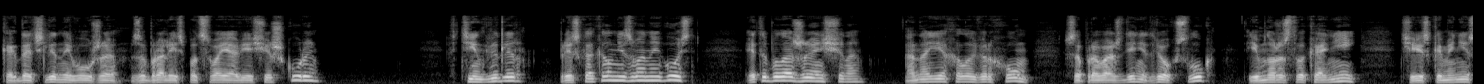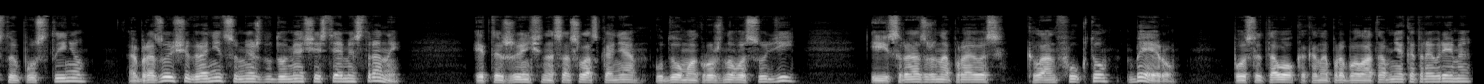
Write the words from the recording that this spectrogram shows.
когда члены его уже забрались под свои овечьи шкуры, в Тингвидлер прискакал незваный гость. Это была женщина. Она ехала верхом в сопровождении трех слуг и множества коней через каменистую пустыню, образующую границу между двумя частями страны. Эта женщина сошла с коня у дома окружного судьи и сразу же направилась к Ланфукту Бейру. После того, как она пробыла там некоторое время,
